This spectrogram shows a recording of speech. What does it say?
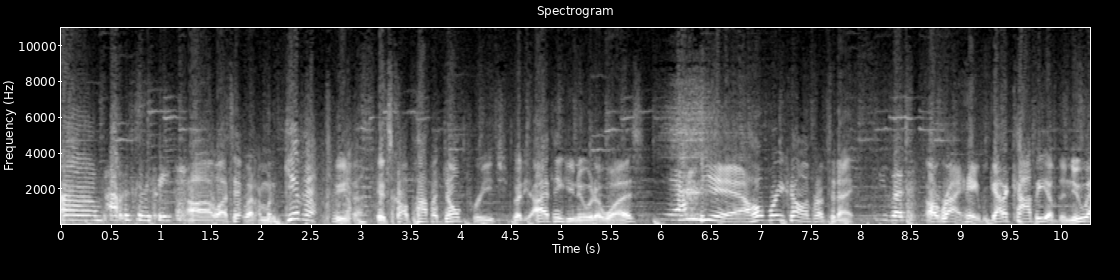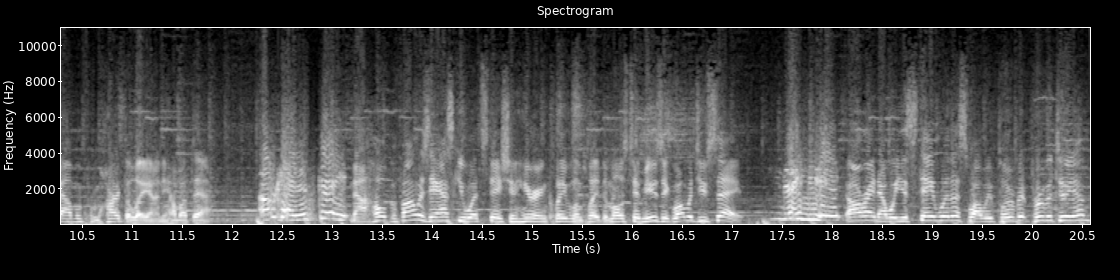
Um, Papa's gonna preach. Uh, well, I'll tell you what, I'm going to give that to you. It's called Papa Don't Preach, but I think you knew what it was. Yeah. Yeah, Hope, where are you calling from tonight? Cleveland. All right, hey, we got a copy of the new album from Heart to Lay on you. How about that? Okay, that's great. Now, Hope, if I was to ask you what station here in Cleveland played the most hit music, what would you say? 98. All right, now, will you stay with us while we prove it, prove it to you?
